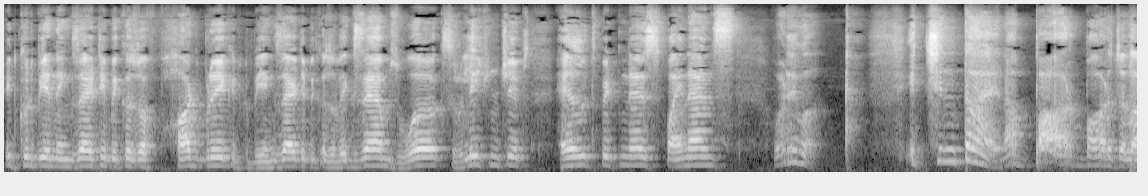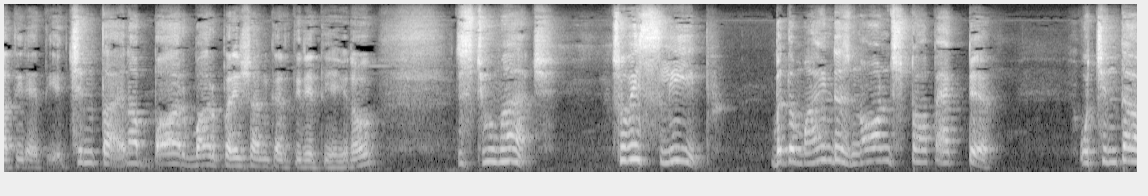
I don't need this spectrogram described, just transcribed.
It could be an anxiety because of heartbreak, it could be anxiety because of exams, works, relationships, health, fitness, finance, whatever. ये चिंता है ना बार बार चलाती रहती है चिंता है ना बार बार परेशान करती रहती है you know just too much so we sleep, but the mind is non-stop active. वो चिंता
